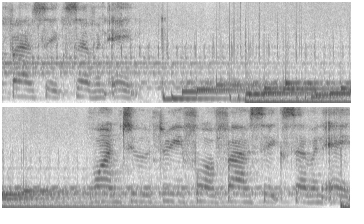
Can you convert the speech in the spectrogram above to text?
five, six, seven, eight. One, two, three, four, five, six, seven, eight.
